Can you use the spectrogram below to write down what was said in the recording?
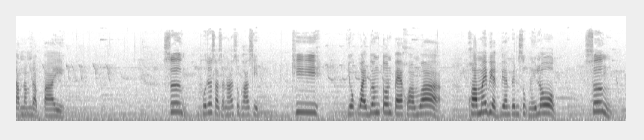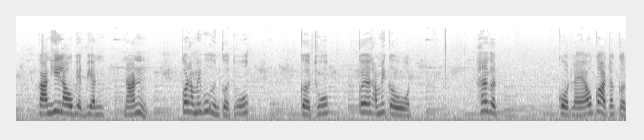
ตามลำดับไป ซึ่ง พุทธศาสนาสุภาษิตที่ยกไว้เบื้องต้นแปลความว่า ความไม่เบียดเบียนเป็นสุขในโลก ซึ่งการที่เราเบียดเบียนนั้น ก็ทำให้ผู้อื่นเกิดทุกข์เกิดทุกข์ก็จะทำให้โกรธถ้าเกิดโกรธแล้วก็อาจจะเกิด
